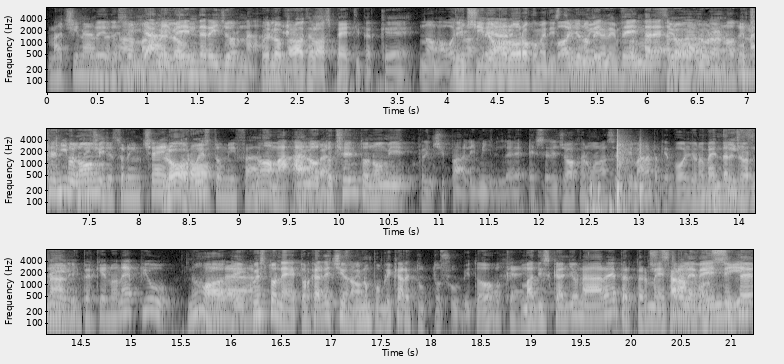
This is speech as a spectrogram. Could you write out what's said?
macinando Vedo No, gli ma quello- vendere i giornali. Quello però te lo aspetti perché No, ma vogliono decidono creare- loro come vogliono distribuire ven- le vendere- informazioni. allora, Eh, ma chi 800 lo nomi. decide? Sono in 100, Loro? questo mi fa... No, ma Eh, hanno vabbè. 800 nomi principali, 1000, e se li giocano una settimana perché vogliono Ma vendere chi giornali. Perché non è più... No, il- e questo network ha deciso Però- di non pubblicare tutto subito, Ok. ma di scaglionare per permettere le vendite,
